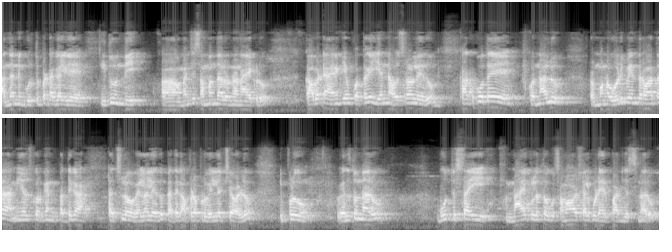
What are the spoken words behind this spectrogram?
అందరినీ గుర్తుపట్టగలిగే ఇది ఉంది. మంచి సంబంధాలు ఉన్న నాయకుడు. కాబట్టి ఆయనకి ఏం కొత్తగా ఇవన్నీ అవసరం లేదు. కాకపోతే కొన్నాళ్ళు మొన్న ఓడిపోయిన తర్వాత నియోజకవర్గానికి పెద్దగా టచ్లో వెళ్ళలేదు. పెద్దగా అప్పుడప్పుడు వెళ్ళొచ్చేవాళ్ళు. ఇప్పుడు వెళ్తున్నారు. బూత్ స్థాయి నాయకులతో సమావేశాలు కూడా ఏర్పాటు చేస్తున్నారు.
